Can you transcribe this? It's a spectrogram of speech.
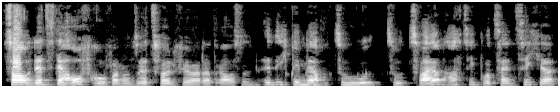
So, und jetzt der Aufruf an unsere zwölf Hörer da draußen. Ich bin mir zu, zu 82 Prozent sicher,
